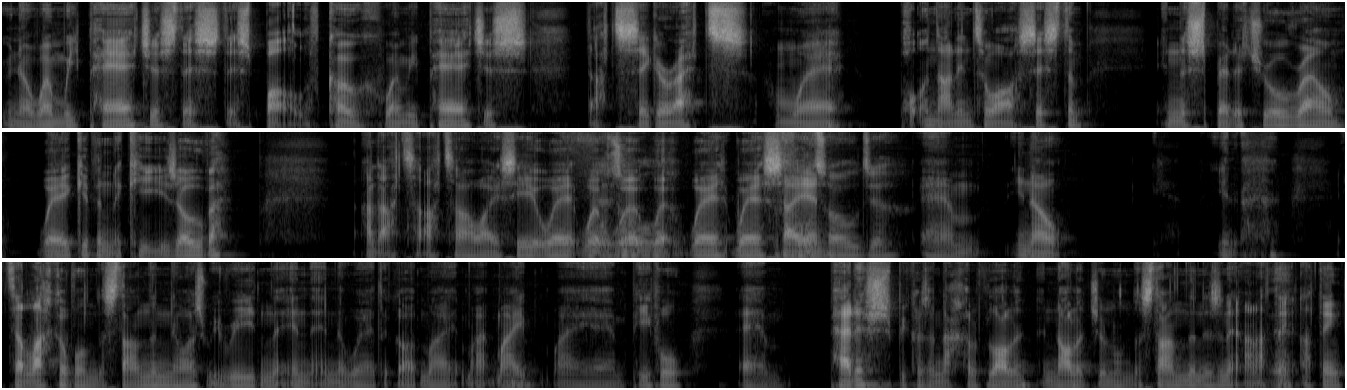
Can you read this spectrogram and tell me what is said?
you know when we purchase this this bottle of coke when we purchase that cigarettes and we're putting that into our system in the spiritual realm we're giving the keys over and that's that's how I see it we're we're we're, we're, we're, we're saying told you. um you know you know it's a lack of understanding you know as we read in the, in, in the word of God my my my, my um, people um perish because of lack of knowledge, and understanding isn't it and I think I think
